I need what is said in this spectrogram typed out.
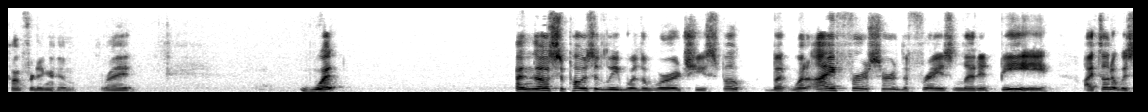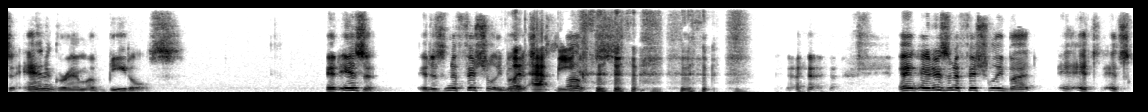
comforting him, right? What, and those supposedly were the words she spoke. But when I first heard the phrase Let It Be, I thought it was an anagram of Beatles. It isn't. It isn't officially, but Let it's at close. it, it isn't officially, but it's it's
